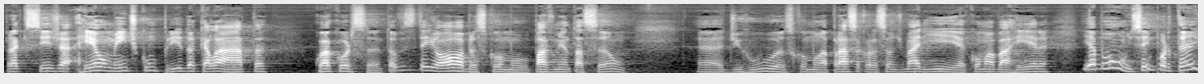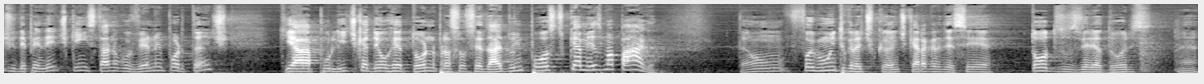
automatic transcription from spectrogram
para que seja realmente cumprido aquela ata com a Corsã. Então visitei obras como pavimentação eh, de ruas, como a Praça Coração de Maria, como a Barreira. E é bom, isso é importante, independente de quem está no governo, é importante que a política dê o retorno para a sociedade do imposto que a mesma paga. Então, foi muito gratificante. Quero agradecer todos os vereadores né?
